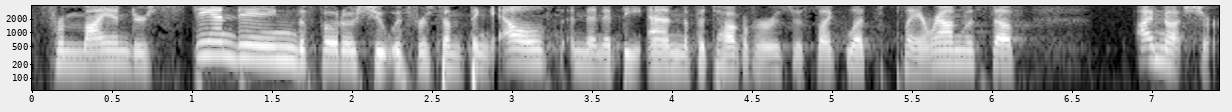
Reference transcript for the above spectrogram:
from my understanding, the photo shoot was for something else. And then at the end, the photographer was just like, let's play around with stuff. I'm not sure.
